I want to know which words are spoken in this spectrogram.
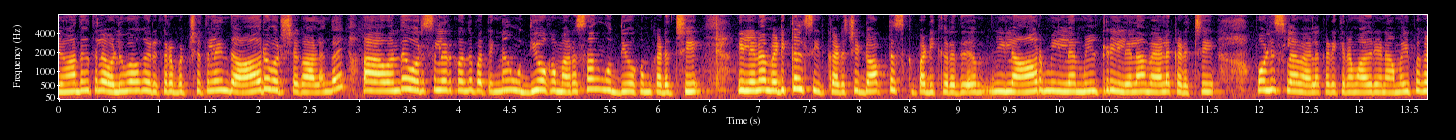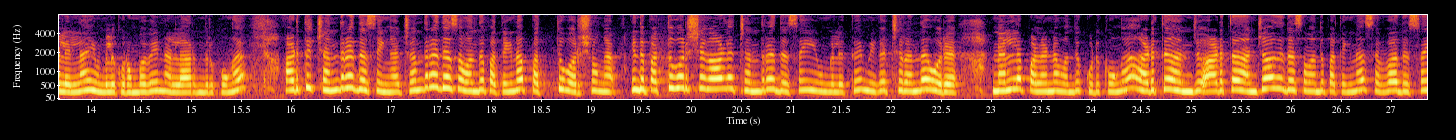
ஜாதகத்தில் வலுவாக இருக்கிற பட்சத்தில் இந்த ஆறு வருஷ காலங்கள் வந்து ஒரு சிலருக்கு வந்து பார்த்திங்கன்னா உத்தியோகம் அரசாங்க உத்தியோகம் கிடச்சி இல்லைன்னா மெடிக்கல் சீட் கிடச்சி டாக்டர்ஸ்க்கு படிக்கிறது இல்லை ஆர்மியில் மிலிட்ரியிலலாம் வேலை கிடச்சி போலீஸில் வேலை கிடைக்கிற மாதிரியான அமைப்புகள் எல்லாம் இவங்களுக்கு ரொம்பவே நல்லா இருந்திருக்குங்க. அடுத்து சந்திர தசைங்க சந்திர தசை வந்து பார்த்திங்கன்னா பத்து வருஷங்க. இந்த பத்து வருஷ கால சந்திர தசை இவங்களுக்கு மிகச்சிறந்த ஒரு நல்ல பலனை வந்து கொடுக்குங்க. அடுத்து அஞ்சு அடுத்த அஞ்சாவது தசை வந்து பார்த்திங்கன்னா செவ்வாய் தசை.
